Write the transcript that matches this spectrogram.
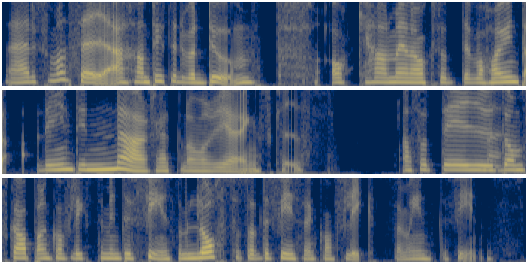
Nej, det får man säga. Han tyckte det var dumt och han menar också att det, var, har ju inte, det är inte i närheten av en regeringskris. Alltså att det är ju, Nej. de skapar en konflikt som inte finns, de låtsas att det finns en konflikt som inte finns.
